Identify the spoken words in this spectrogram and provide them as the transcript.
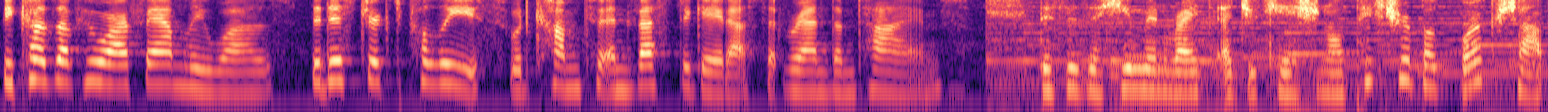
Because of who our family was, the district police would come to investigate us at random times. This is a human rights educational picture book workshop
